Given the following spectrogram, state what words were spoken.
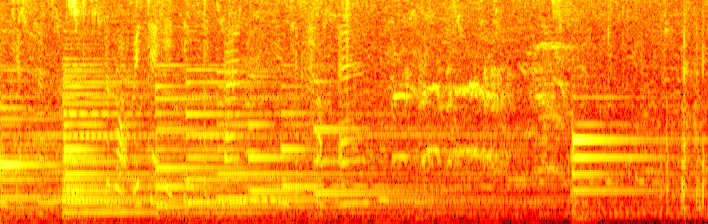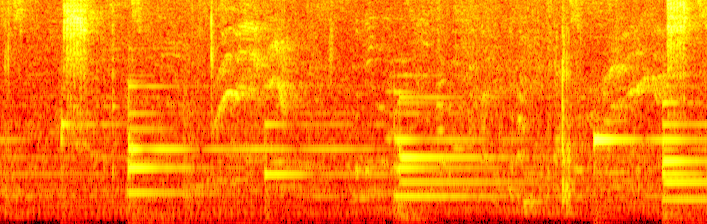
ងចាក់សិនរ ប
